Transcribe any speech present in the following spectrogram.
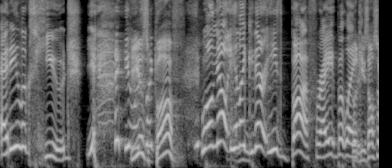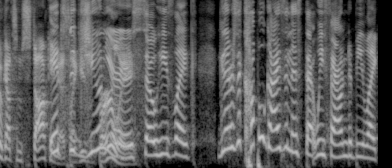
Eddie looks huge. Yeah, he, He looks is like buff, Well, no, he like there he's buff, right? But like but he's also got some stockiness. it's the like, juniors, burly. so he's like there's a couple guys in this that we found to be like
